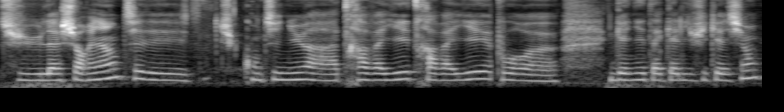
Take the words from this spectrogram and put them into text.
tu lâches rien, tu, continues à travailler, travailler pour gagner ta qualification.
